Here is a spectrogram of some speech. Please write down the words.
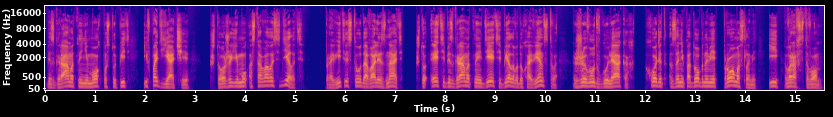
Безграмотный не мог поступить и в подьячие. Что же ему оставалось делать? Правительству давали знать, что эти безграмотные дети белого духовенства живут в гуляках, ходят за неподобными промыслами и воровством.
